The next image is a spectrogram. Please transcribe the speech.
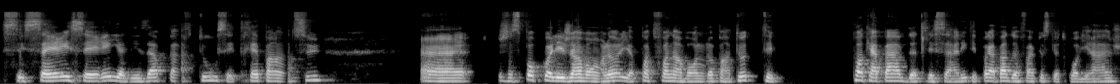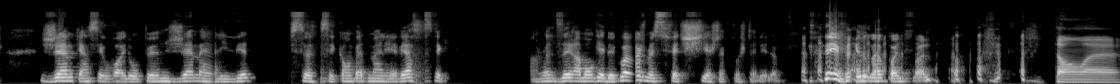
C'est serré, serré, il y a des arbres partout, c'est très pentu. Euh, je sais pas pourquoi les gens vont là, il n'y a pas de fun à voir là pantoute. T'es pas capable de te laisser aller, t'es pas capable de faire plus que trois virages. J'aime quand c'est wide open, j'aime aller vite. Puis ça, c'est complètement l'inverse on va le dire à mon québécois, je me suis fait chier à chaque fois que je suis allé là. C'est vraiment pas le fun. ton, euh,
